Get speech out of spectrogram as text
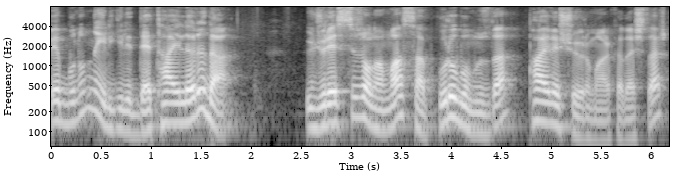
ve bununla ilgili detayları da ücretsiz olan WhatsApp grubumuzda paylaşıyorum arkadaşlar.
